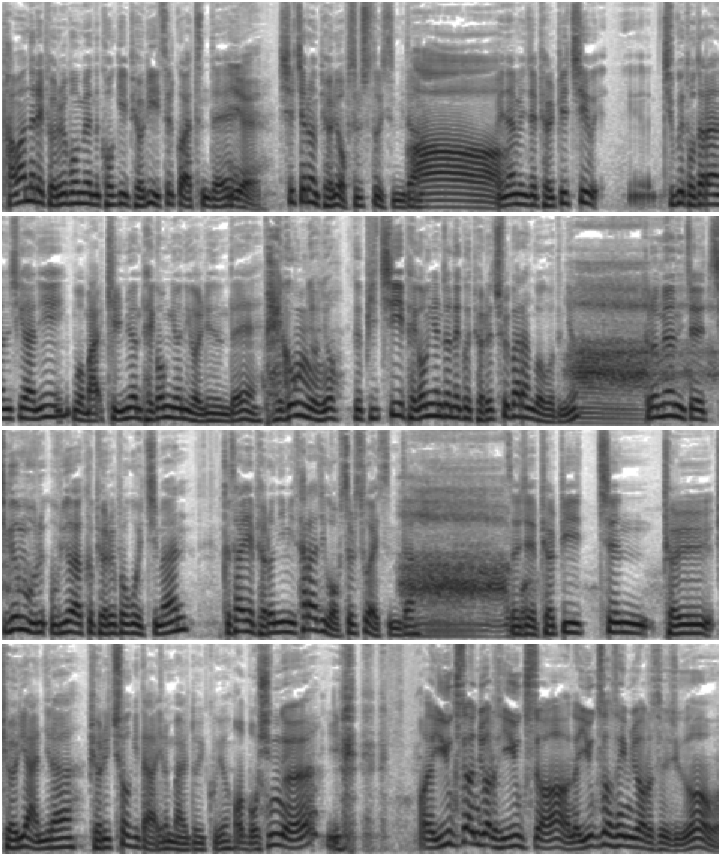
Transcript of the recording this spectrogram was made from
밤하늘에 별을 보면 거기 별이 있을 것 같은데 예. 실제로는 별이 없을 수도 있습니다. 아. 왜냐하면 이제 별빛이 지구에 도달하는 시간이 뭐 마- 길면 100억 년이 걸리는데 100억 년요? 그 빛이 100억 년 전에 그 별에 출발한 거거든요. 아. 그러면 이제 지금 우리- 우리가 그 별을 보고 있지만 그 사이에 별은 이미 사라지고 없을 수가 있습니다. 아, 그래서 이제 별빛은 별 별이 아니라 별이 추억이다 이런 말도 있고요. 어, 멋있네. 예. 아, 나 이육사인 줄 알았어, 이육사. 나 이육사 선생님인 줄 알았어요, 지금.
